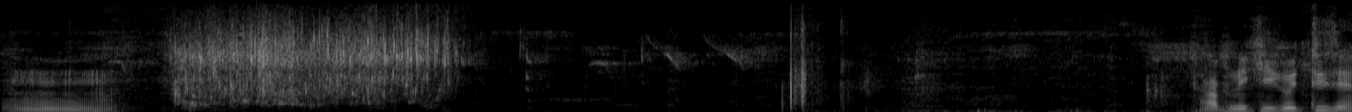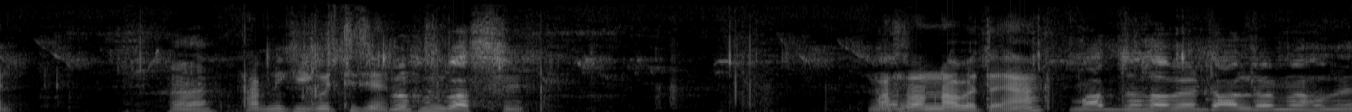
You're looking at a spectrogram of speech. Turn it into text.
হুম। আপনি কি করতেছেন? হ্যাঁ। আপনি কি করতেছেন? রসুন বাচ্ছি। মাছ রান্না হবে তাই হ্যাঁ? মাছ ঝোল হবে ডাল রান্না হবে।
